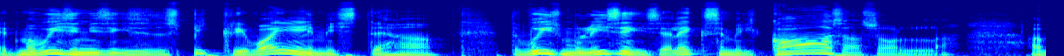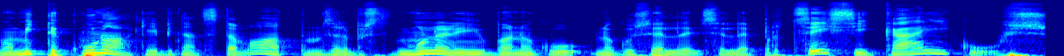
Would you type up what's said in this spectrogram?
et ma võisin isegi selle spikri valmis teha, ta võis mul isegi seal eksamil kaasas olla, aga ma mitte kunagi ei pidanud seda vaatama, sellepärast et mul oli juba nagu, nagu selle, selle protsessi käigus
